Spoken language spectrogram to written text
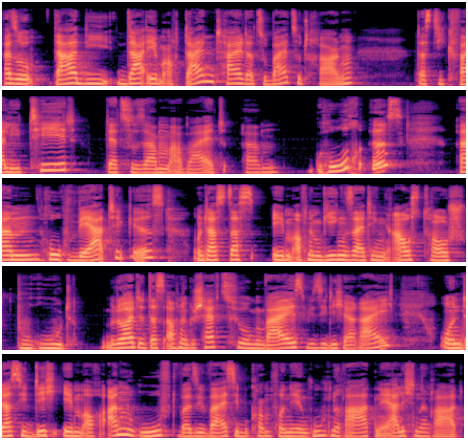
Also da die, da eben auch deinen Teil dazu beizutragen, dass die Qualität der Zusammenarbeit ähm, hoch ist, ähm, hochwertig ist und dass das eben auf einem gegenseitigen Austausch beruht. Bedeutet, dass auch eine Geschäftsführung weiß, wie sie dich erreicht und dass sie dich eben auch anruft, weil sie weiß, sie bekommt von dir einen guten Rat, einen ehrlichen Rat,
